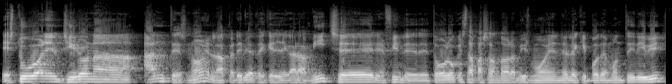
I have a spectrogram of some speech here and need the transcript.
Estuvo en el Girona antes, ¿no? En la previa de que llegara Mitchell, en fin, de, todo lo que está pasando ahora mismo en el equipo de Montilivi.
